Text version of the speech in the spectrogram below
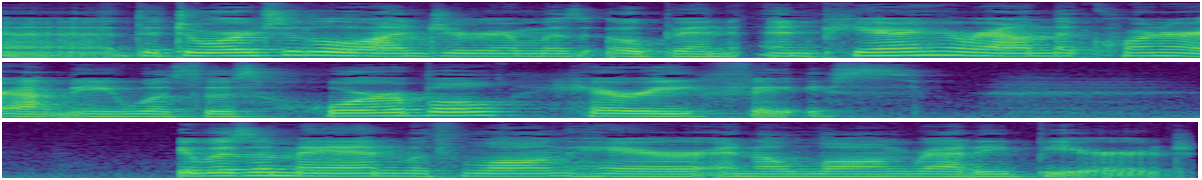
Uh, the door to the laundry room was open, and peering around the corner at me was this horrible, hairy face. It was a man with long hair and a long, ratty beard.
